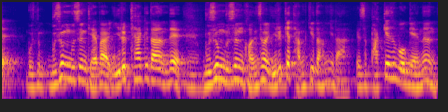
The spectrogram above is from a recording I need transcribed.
개발 무슨 무슨 무슨 개발 이렇게 하기도 하는데 네. 무슨 무슨 건설 이렇게 담기도 합니다. 그래서 밖에서 보기에는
